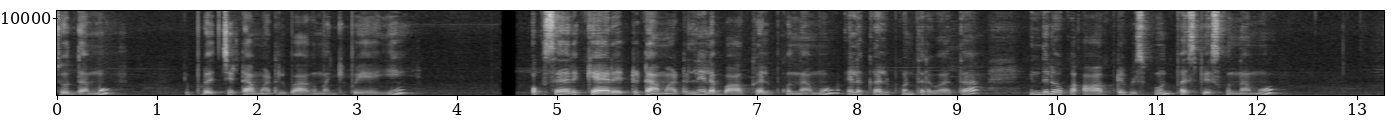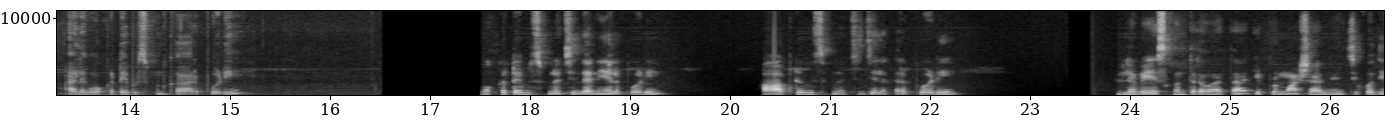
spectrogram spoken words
చూద్దాము. ఇప్పుడు వచ్చే టమాటాలు బాగా మగ్గిపోయాయి. ఒకసారి క్యారెట్ టమాటాలని ఇలా బాగా కలుపుకుందాము. ఇలా కలుపుకున్న తర్వాత ఇందులో ఒక హాఫ్ టేబుల్ స్పూన్ పసుపు వేసుకుందాము. అలాగే ఒక టేబుల్ స్పూన్ కారపొడి ఒక టేబుల్ స్పూన్ వచ్చి ధనియాల పొడి హాఫ్ టేబుల్ స్పూన్ వచ్చి జీలకర్ర పొడి. ఇలా వేసుకున్న తర్వాత ఇప్పుడు మసాలా నుంచి కొద్ది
